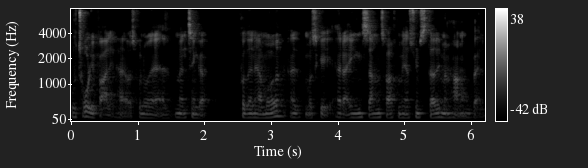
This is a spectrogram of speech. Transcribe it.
utrolig farligt, har jeg også fundet ud af, at man tænker på den her måde, at måske er der ingen sammentræf, men jeg synes stadig, man har nogle valg.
